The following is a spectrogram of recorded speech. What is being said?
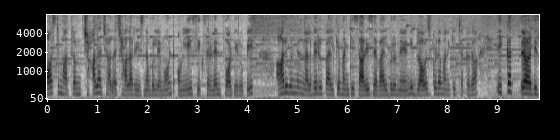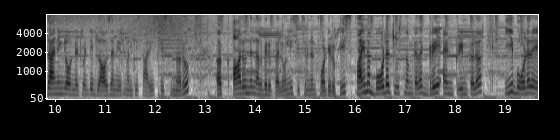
కాస్ట్ మాత్రం చాలా చాలా చాలా reasonable amount only six hundred and forty rupees ఆరు వందల నలభై రూపాయలకే మనకి సారీస్ అవైలబుల్ ఉన్నాయండి. బ్లౌజ్ కూడా మనకి చక్కగా ఇక్క డిజైనింగ్లో ఉన్నటువంటి బ్లౌజ్ అనేది మనకి సారీస్కి ఇస్తున్నారు ఆరు వందల నలభై రూపాయలు. Only six hundred and forty rupees పైన బోర్డర్ చూస్తున్నాం కదా గ్రే అండ్ క్రీమ్ కలర్ ఈ బోర్డర్ ఏ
